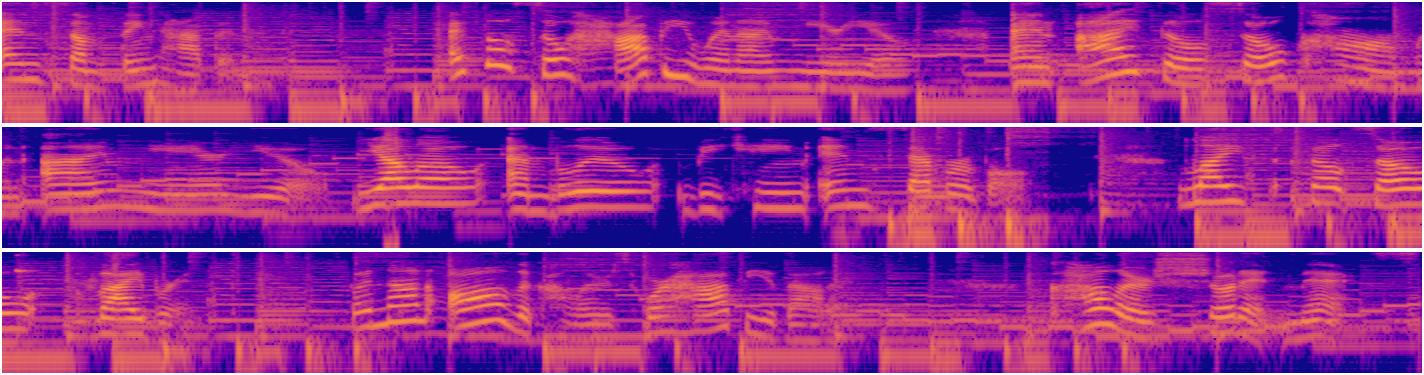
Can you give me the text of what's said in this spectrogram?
And something happened. I feel so happy when I'm near you. And I feel so calm when I'm near you. Yellow and blue became inseparable. Life felt so vibrant, but not all the colors were happy about it. Colors shouldn't mix.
